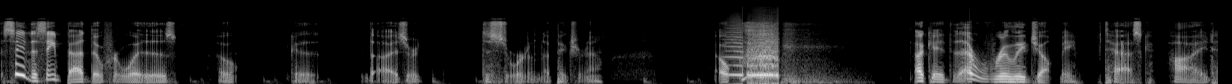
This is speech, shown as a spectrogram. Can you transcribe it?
I say this ain't bad though for what it is. Oh, okay. The eyes are distorted on that picture now. Oh. Okay, that really jump me? Task. Hide.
